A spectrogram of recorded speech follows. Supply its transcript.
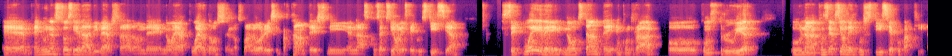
eh, en una sociedad diversa, donde no hay acuerdos en los valores importantes ni en las concepciones de justicia, se puede, no obstante, encontrar o construir una concepción de justicia compartida.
